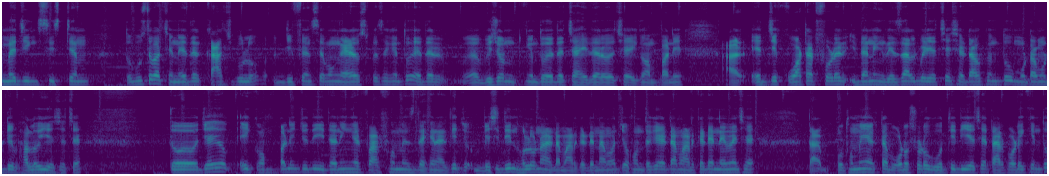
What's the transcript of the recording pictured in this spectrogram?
ইমেজিং সিস্টেম তো বুঝতে পারছেন, এদের কাজগুলো ডিফেন্স এবং অ্যারোস্পেসে কিন্তু এদের ভীষণ কিন্তু এদের চাহিদা রয়েছে এই কোম্পানির আর এর যে কোয়ার্টার ফোরের ইদানিং রেজাল্ট বেরিয়েছে, সেটাও কিন্তু মোটামুটি ভালোই এসেছে। তো যাই হোক, এই কোম্পানির যদি ইদানিংয়ের পারফরমেন্স দেখেন আর কি বেশি দিন হলো না এটা মার্কেটে নামা যখন থেকে এটা মার্কেটে নেমেছে তার প্রথমেই একটা বড় সড়ো গতি দিয়েছে, তারপরে কিন্তু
